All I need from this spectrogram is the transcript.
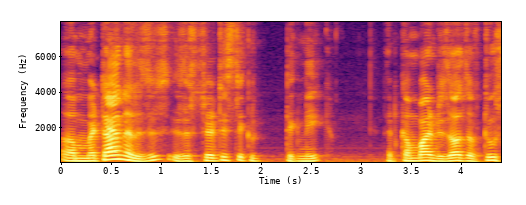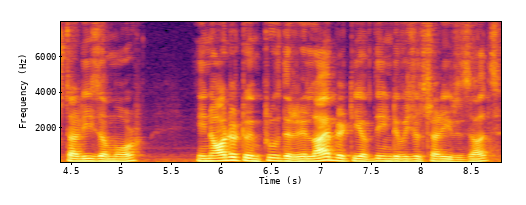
A meta analysis is a statistical technique that combines results of two studies or more in order to improve the reliability of the individual study results.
